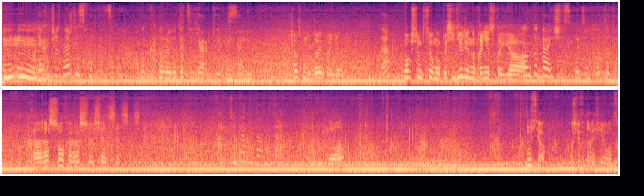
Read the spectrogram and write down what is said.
Я хочу, знаешь, где сфоткаться? А вот которые вот эти яркие висят. Сейчас мы туда и пойдем. Да? В общем, все, мы посидели, наконец-то я... Вон туда еще сходим, вот туда. Хорошо, хорошо, сейчас, сейчас, сейчас. Сюда, туда, туда. Да. Ну все, пошли фотографироваться.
